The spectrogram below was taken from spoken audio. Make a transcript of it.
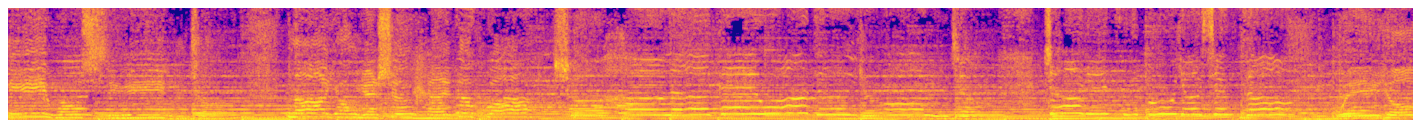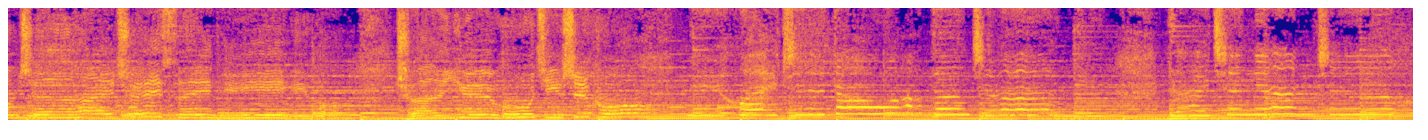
你我心中。那永远盛开的花，说好尽时空。你会知道我等着你，在千年之后。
